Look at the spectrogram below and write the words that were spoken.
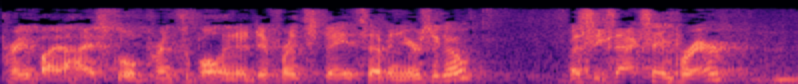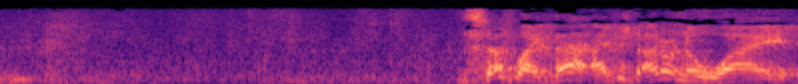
prayed by a high school principal in a different state seven years ago? That's the exact same prayer? Stuff like that. I just, I don't know why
